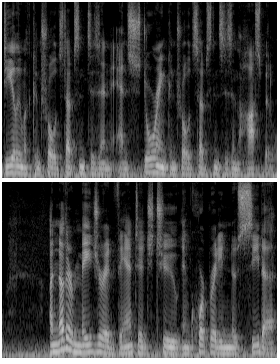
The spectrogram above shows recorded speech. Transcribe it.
dealing with controlled substances and, and storing controlled substances in the hospital. Another major advantage to incorporating Nocita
